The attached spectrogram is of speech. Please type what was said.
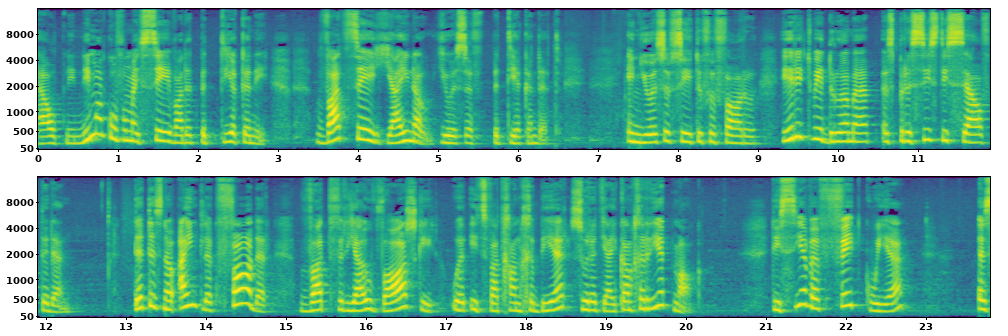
help nie, niemand kon vir my sê wat dit beteken nie. Wat sê jy nou, Joosef, beteken dit? En Joosef sê toe vir Faroe, hierdie twee drome is precies die selfde ding. Dit is nou eindelijk vader wat vir jou waarskie oor iets wat gaan gebeur, so dat jy kan gereed maak. Die 7 vetkoeie is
